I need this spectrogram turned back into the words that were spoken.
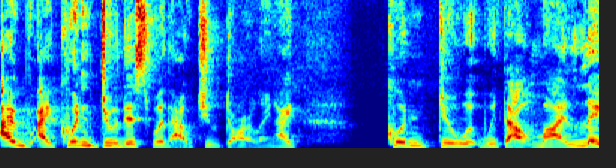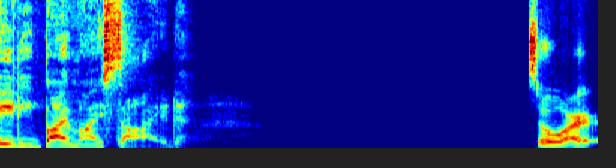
I, I couldn't do this without you, darling. I couldn't do it without my lady by my side. So are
